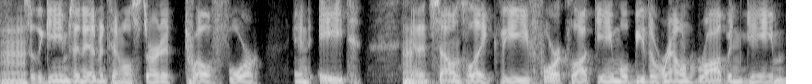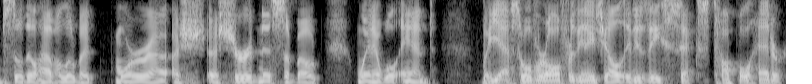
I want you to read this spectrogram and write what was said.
Mm-hmm. So the games in Edmonton will start at 12, 4, and 8. Mm-hmm. And it sounds like the four o'clock game will be the round robin game. So they'll have a little bit more uh, assuredness about when it will end. But yes, overall for the NHL, it is a sextuple header.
